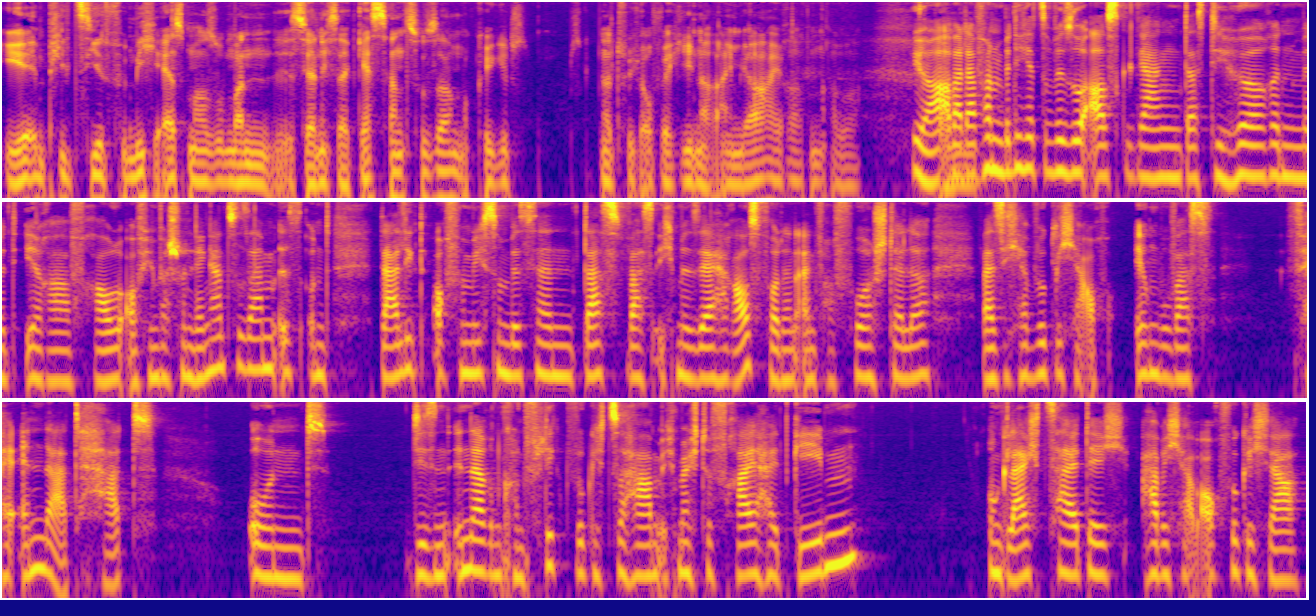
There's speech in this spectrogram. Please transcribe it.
Ehe impliziert für mich erstmal so, man ist ja nicht seit gestern zusammen. Okay, gibt's, es gibt natürlich auch welche, die nach einem Jahr heiraten, aber. Ja, aber ähm, davon bin ich jetzt sowieso ausgegangen, dass die Hörerin mit ihrer Frau auf jeden Fall schon länger zusammen ist. Und da liegt auch für mich so ein bisschen das, was ich mir sehr herausfordernd einfach vorstelle, weil sich ja wirklich ja auch irgendwo was verändert hat. Und diesen inneren Konflikt wirklich zu haben, ich möchte Freiheit geben. Und gleichzeitig habe ich aber auch wirklich ja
